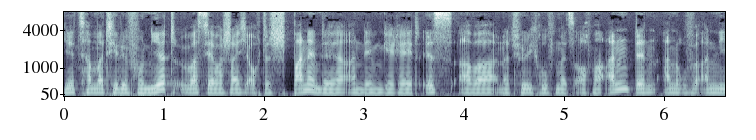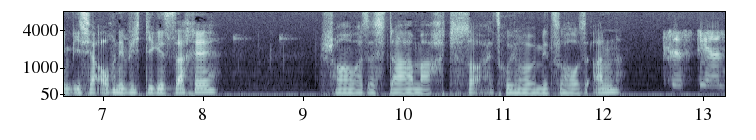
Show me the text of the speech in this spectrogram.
Jetzt haben wir telefoniert, was ja wahrscheinlich auch das Spannende an dem Gerät ist, aber natürlich rufen wir jetzt auch mal an, denn Anrufe annehmen ist ja auch eine wichtige Sache. Schauen wir, was es da macht. So, jetzt rufen wir bei mir zu Hause an. Christian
